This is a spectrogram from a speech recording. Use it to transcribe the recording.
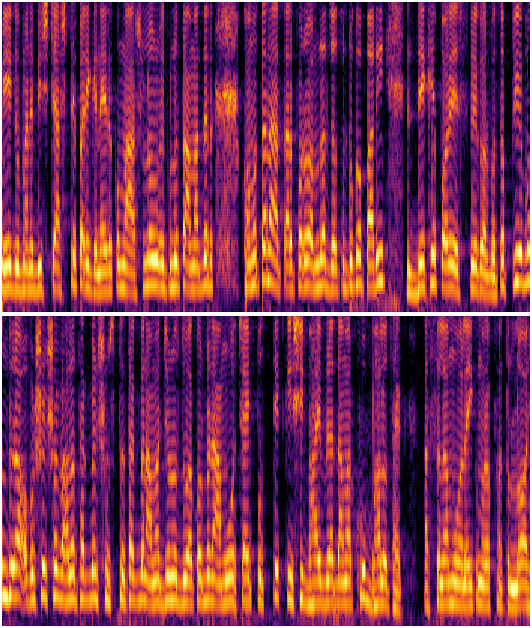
মেঘ মানে বৃষ্টি আসতে পারে কিনা, এরকম আসলে এগুলো তো আমাদের ক্ষমতা না, তারপরেও আমরা যতটুকু পারি দেখে পরে স্প্রে করব। তো প্রিয় বন্ধুরা, অবশ্যই সব ভালো থাকবেন, সুস্থ থাকবেন, আমার জন্য দোয়া করবেন, আমিও চাই প্রত্যেক কৃষি ভাই ব্রাদ আমার খুব ভালো থাক। আসসালামু আলাইকুম রহমতুল্লাহ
